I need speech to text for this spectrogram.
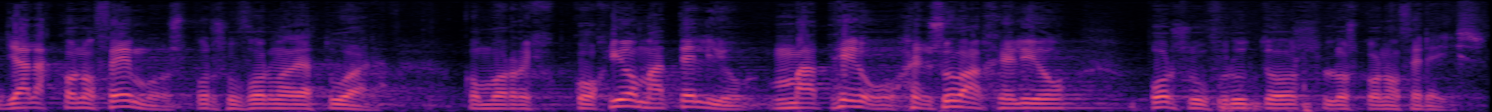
ya las conocemos por su forma de actuar. Como recogió Mateo en su Evangelio, por sus frutos los conoceréis.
